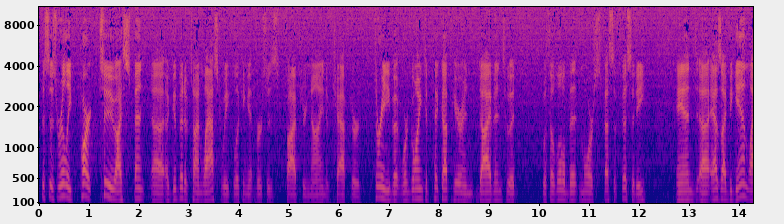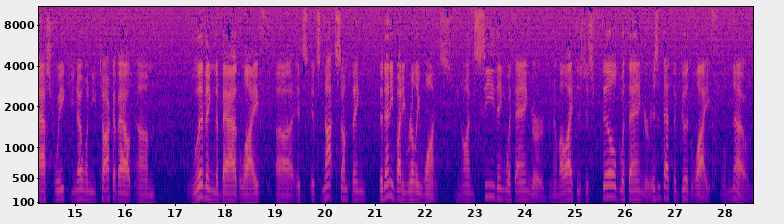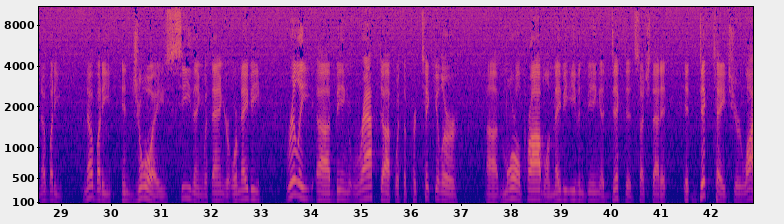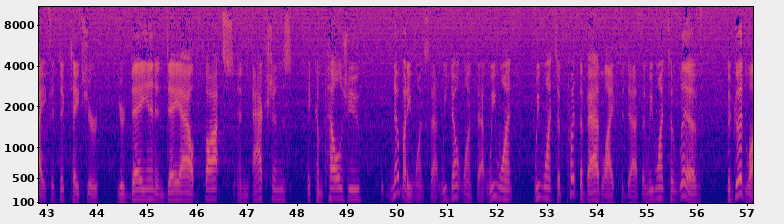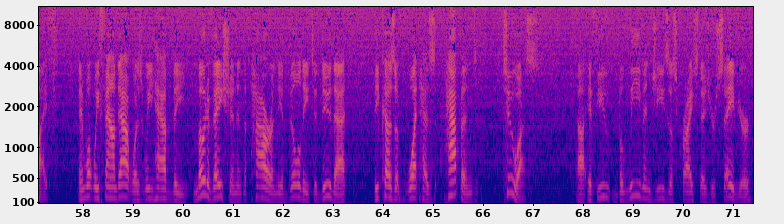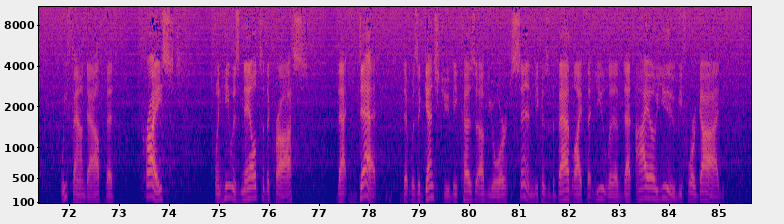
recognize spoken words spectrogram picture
This is really part two. I spent uh, a good bit of time last week looking at verses 5 through 9 of chapter 3, but we're going to pick up here and dive into it with a little bit more specificity. And uh, as I began last week, you know, when you talk about um, living the bad life, uh, it's, it's not something that anybody really wants. Know, I'm seething with anger. You know, my life is just filled with anger. Isn't that the good life? Well, no. Nobody nobody enjoys seething with anger or maybe really uh, being wrapped up with a particular uh, moral problem, maybe even being addicted such that it, it dictates your life. It dictates your, your day in and day out thoughts and actions. It compels you. Nobody wants that. We don't want that. We want, we want to put the bad life to death and we want to live the good life. And what we found out was we have the motivation and the power and the ability to do that because of what has happened to us. Uh, if you believe in Jesus Christ as your Savior, we found out that Christ, when he was nailed to the cross, that debt that was against you because of your sin, because of the bad life that you lived, that IOU before God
